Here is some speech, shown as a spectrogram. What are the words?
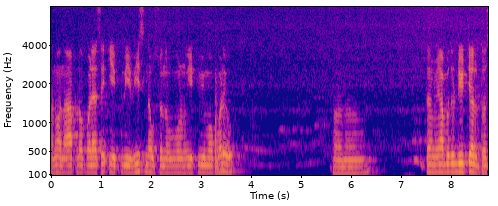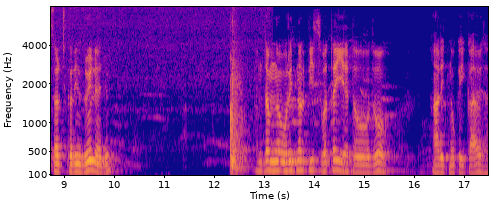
અને આના આપણો પડ્યા છે એકવી વીસ નવસો નવ્વાણું. એકવીમાં પડ્યો. અને તમે આ બધું ડિટેલ તો સર્ચ કરીને જોઈ લેજો. તમને ઓરિજિનલ પીસ બતાવીએ તો જો આ રીતનું કંઈક આવે છે.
